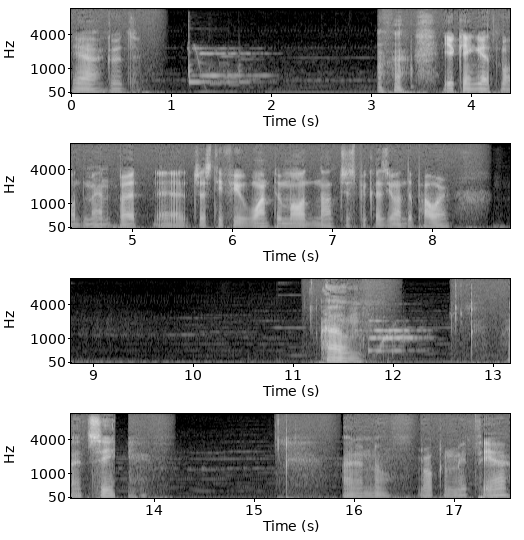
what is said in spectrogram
Yeah, good. you can get mod man, but uh, just if you want to mod, not just because you want the power. Um, Let's see. I don't know. Broken myth, yeah.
